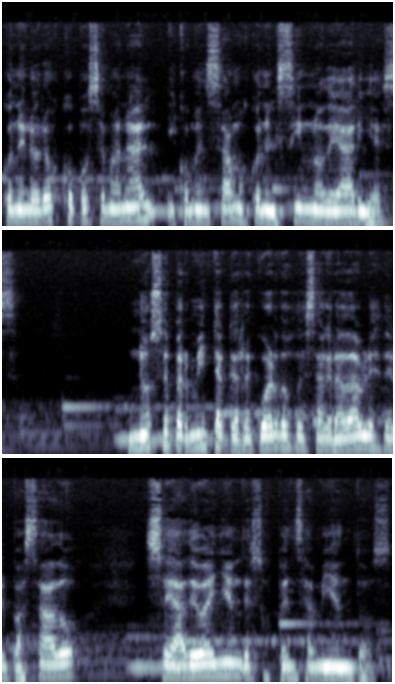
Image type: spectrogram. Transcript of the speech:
Con el horóscopo semanal y comenzamos con el signo de Aries. No se permita que recuerdos desagradables del pasado se adueñen de sus pensamientos.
